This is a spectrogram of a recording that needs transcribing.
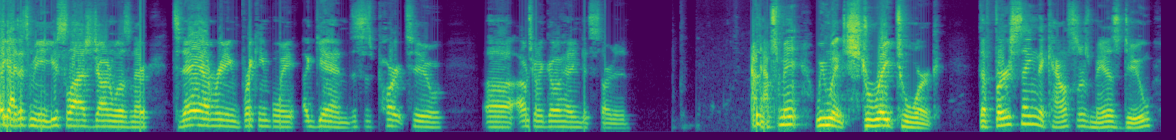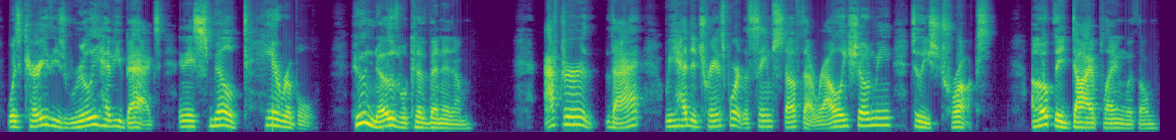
Hey guys, it's me, you slash Johnwasnever. Today I'm reading Breaking Point again. This is part two. Uh, I'm just gonna go ahead and get started. Announcement: We went straight to work. The first thing the counselors made us do was carry these really heavy bags, and they smelled terrible. Who knows what could have been in them? After that, we had to transport the same stuff that Rowley showed me to these trucks. I hope they die playing with them.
